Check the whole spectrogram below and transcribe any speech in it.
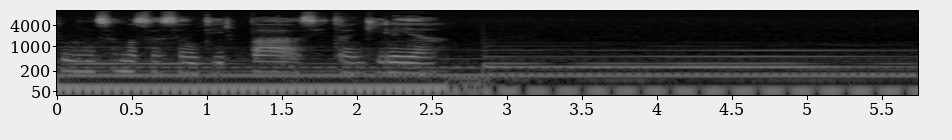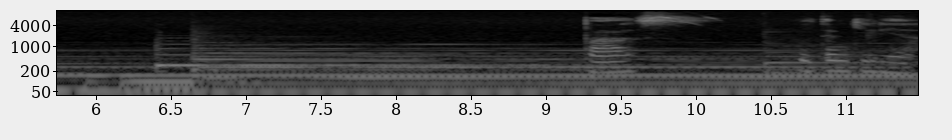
Comenzamos a sentir paz y tranquilidad. Tranquilidad.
